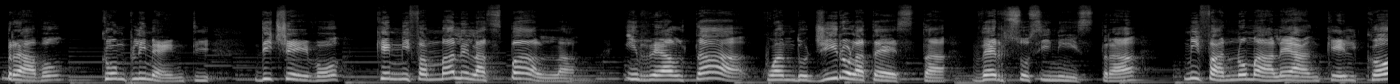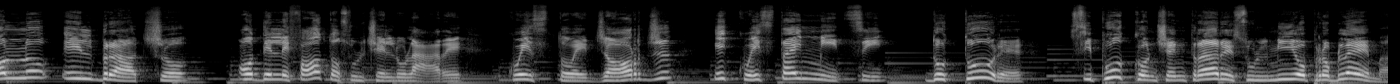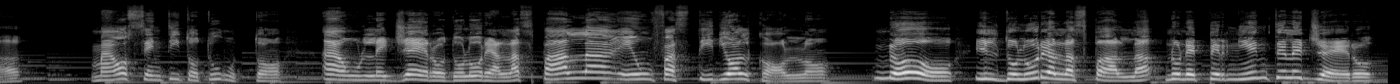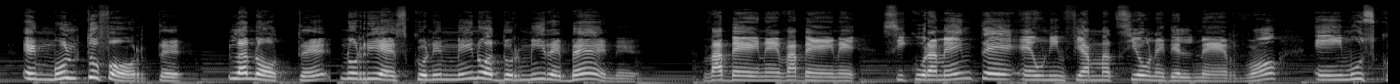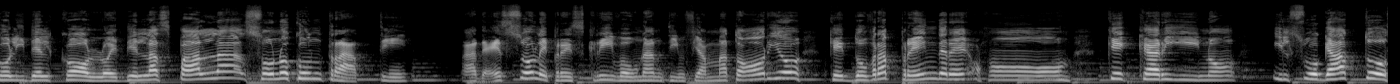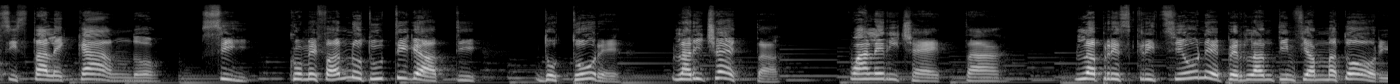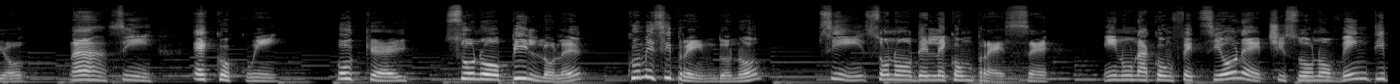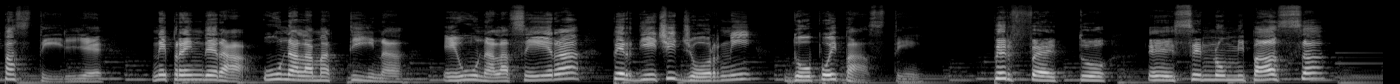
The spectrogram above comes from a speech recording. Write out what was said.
Bravo, complimenti. Dicevo che mi fa male la spalla. In realtà, quando giro la testa verso sinistra, mi fanno male anche il collo e il braccio. Ho delle foto sul cellulare. Questo è George e questa è Mizzy. Dottore, si può concentrare sul mio problema? Ma ho sentito tutto. Ha un leggero dolore alla spalla e un fastidio al collo. No, il dolore alla spalla non è per niente leggero, è molto forte. La notte non riesco nemmeno a dormire bene. Va bene, va bene. Sicuramente è un'infiammazione del nervo e i muscoli del collo e della spalla sono contratti. Adesso le prescrivo un antinfiammatorio che dovrà prendere... Oh, che carino! Il suo gatto si sta leccando. Sì, come fanno tutti i gatti. Dottore, la ricetta. Quale ricetta? La prescrizione per l'antinfiammatorio. Ah, sì, ecco qui. Ok, sono pillole? Come si prendono? Sì, sono delle compresse. In una confezione ci sono 20 pastiglie. Ne prenderà una la mattina e una la sera per 10 giorni dopo i pasti. Perfetto. E se non mi passa?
